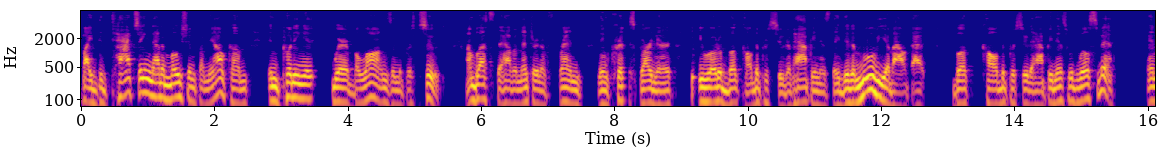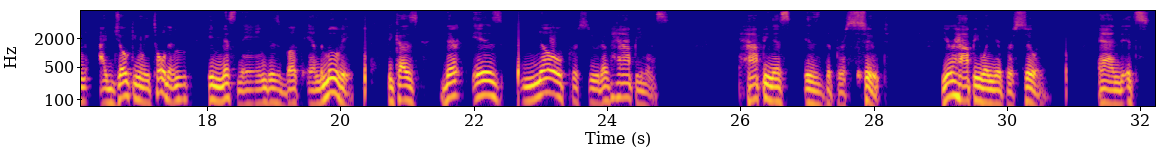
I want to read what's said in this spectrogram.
by detaching that emotion from the outcome and putting it where it belongs in the pursuit. I'm blessed to have a mentor and a friend named Chris Gardner. He wrote a book called The Pursuit of Happyness. They did a movie about that book called The Pursuit of Happyness with Will Smith. And I jokingly told him he misnamed his book and the movie because there is no pursuit of happiness. Happiness is the pursuit you're happy when you're pursuing. And it's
